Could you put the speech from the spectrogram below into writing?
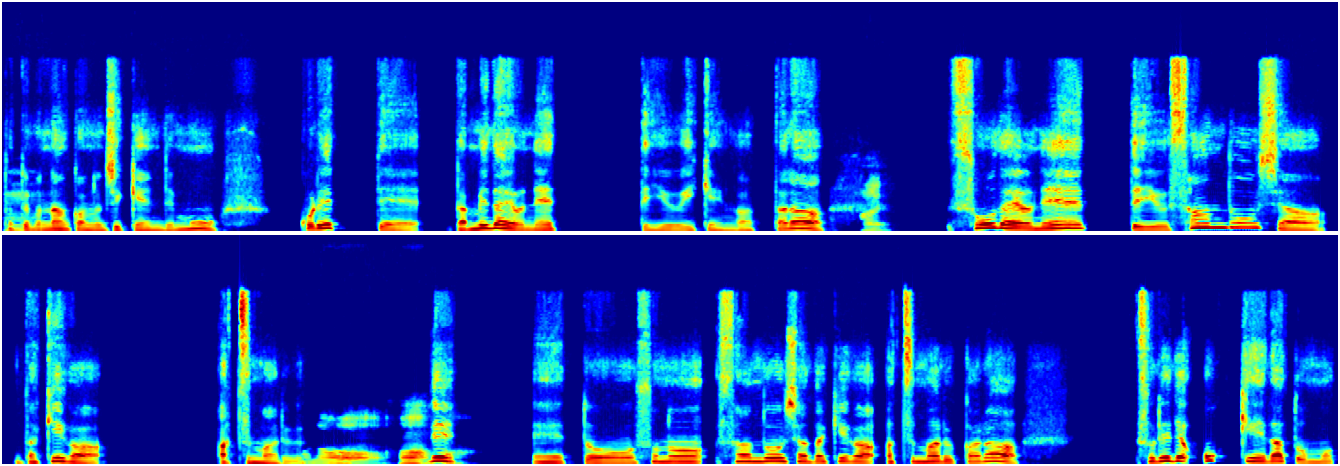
例えばうんなんかの事件でも、これってダメだよねっていう意見があったら、はい。そうだよねっていう賛同者だけが集まるでえっと、その賛同者だけが集まるから、それで OK だと思っ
